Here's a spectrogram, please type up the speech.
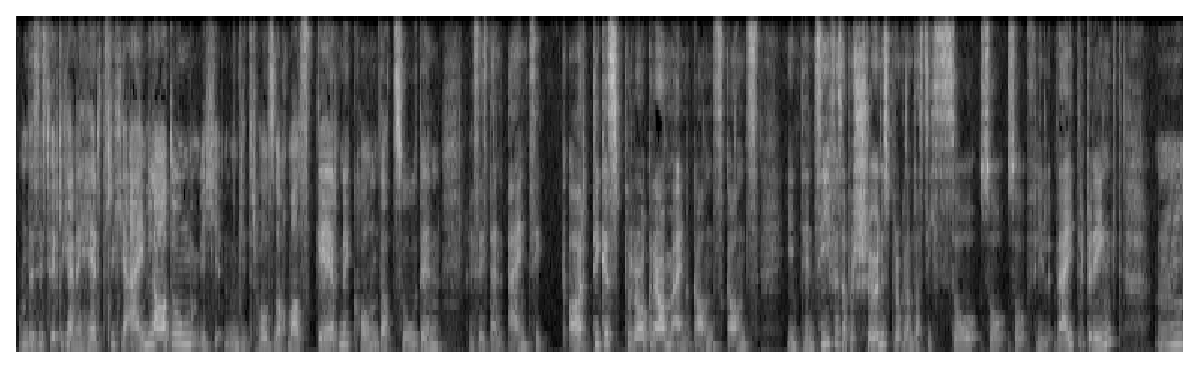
und es ist wirklich eine herzliche Einladung. Ich wiederhole es nochmals gerne, komm dazu, denn es ist ein einzigartiges Programm, ein ganz, ganz intensives, aber schönes Programm, das dich so, so, so viel weiterbringt, mm,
